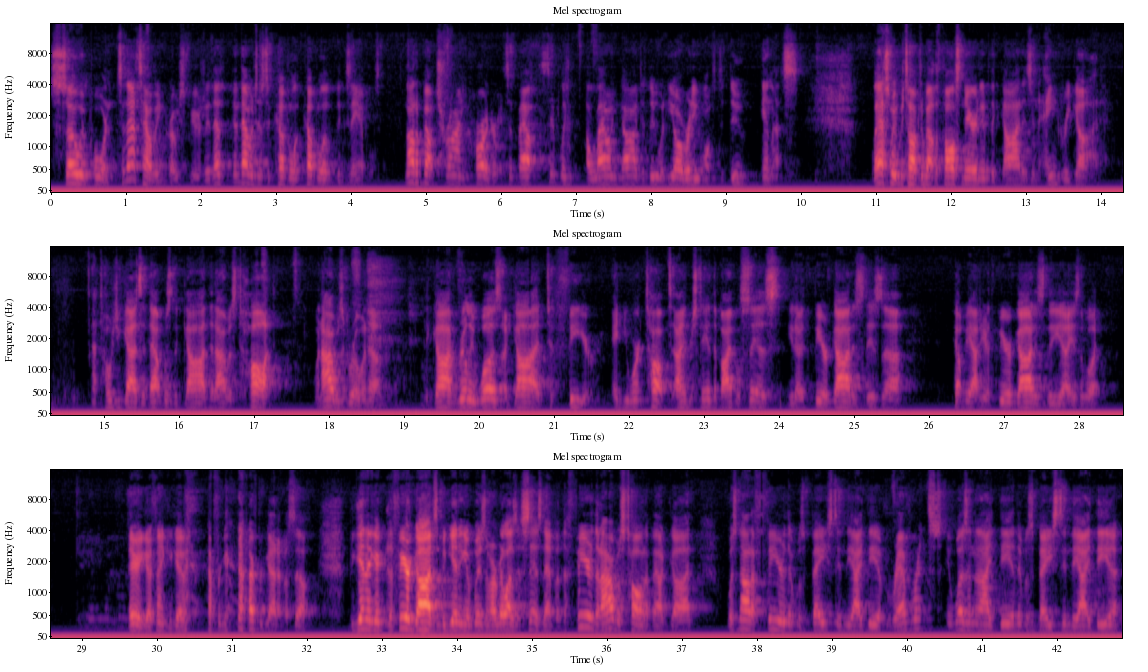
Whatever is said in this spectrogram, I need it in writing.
So important. So that's how we grow spiritually. That, and that was just a couple of, couple of examples. It's not about trying harder, it's about simply allowing God to do what He already wants to do in us. Last week we talked about the false narrative that God is an angry God. I told you guys that that was the God that I was taught when I was growing up. That God really was a God to fear. And you weren't taught, to, I understand the Bible says, you know, the fear of God is, is uh, help me out here. The fear of God is the, uh, is the what? There you go. Thank you, Kevin. I forgot, I forgot it myself. Beginning of, the fear of God is the beginning of wisdom. I realize it says that, but the fear that I was taught about God was not a fear that was based in the idea of reverence. It wasn't an idea that was based in the idea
